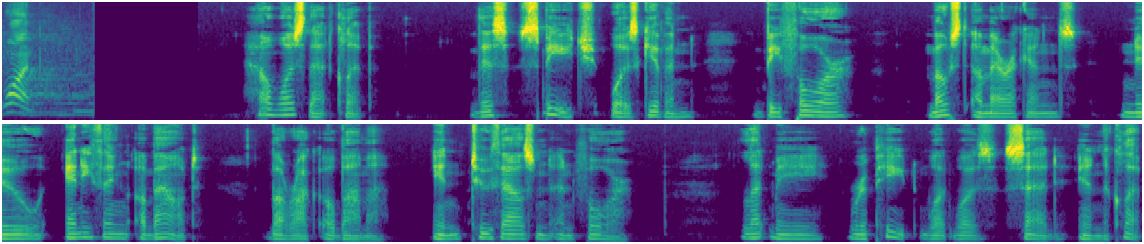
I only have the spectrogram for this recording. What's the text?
one. How was that clip? This speech was given before most Americans knew anything about Barack Obama in 2004. Let me repeat what was said in the clip.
